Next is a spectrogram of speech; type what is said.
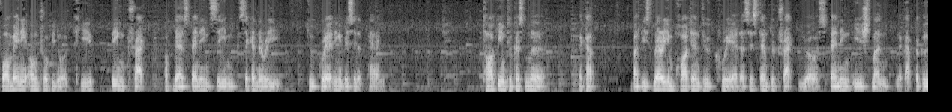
for many entrepreneurs keep keeping track of their spending seems secondary to creating a business plan talking to customer นะครับ but it's very important to create a system to track your spending each month นะครับก็คือ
